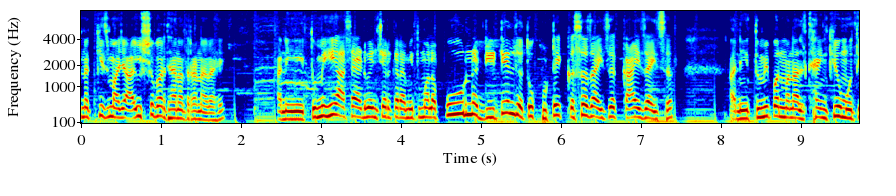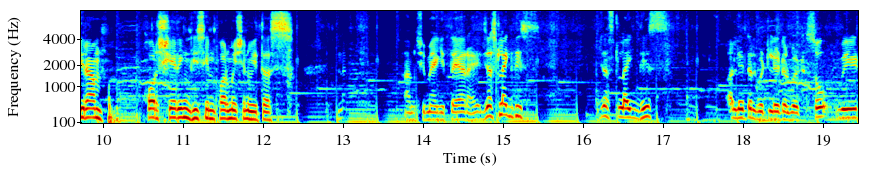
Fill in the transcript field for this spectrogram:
नक्कीच माझ्या आयुष्यभर ध्यानात राहणार आहे. आणि तुम्हीही असं ॲडव्हेंचर करा. मी तुम्हाला पूर्ण डिटेल देतो कुठे कसं जायचं काय जायचं. आणि तुम्ही पण म्हणाल thank you Motiram for sharing this information with us आमची मॅगी तयार आहे. Just like this just like this a little bit little bit. So we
